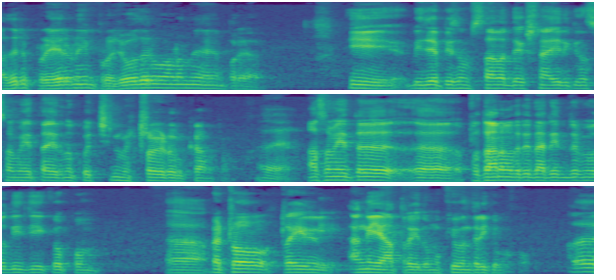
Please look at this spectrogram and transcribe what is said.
അതൊരു പ്രേരണയും പ്രചോദനമാണെന്ന് ഞാൻ പറയാം ഈ ബി ജെ പി സംസ്ഥാന അധ്യക്ഷനായിരിക്കുന്ന സമയത്തായിരുന്നു കൊച്ചിൻ മെട്രോയുടെ ഉദ്ഘാടനം. അതെ. ആ സമയത്ത് പ്രധാനമന്ത്രി നരേന്ദ്രമോദിജിക്കൊപ്പം മെട്രോ ട്രെയിനിൽ അങ്ങ് യാത്ര ചെയ്തു മുഖ്യമന്ത്രിക്കുമൊപ്പം അത്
